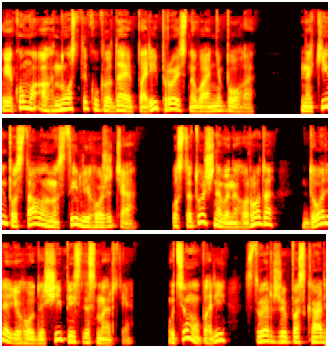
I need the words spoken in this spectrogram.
у якому агностик укладає парі про існування Бога. На кін поставлено стиль його життя, остаточна винагорода, доля його душі після смерті. У цьому парі, стверджує Паскаль,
